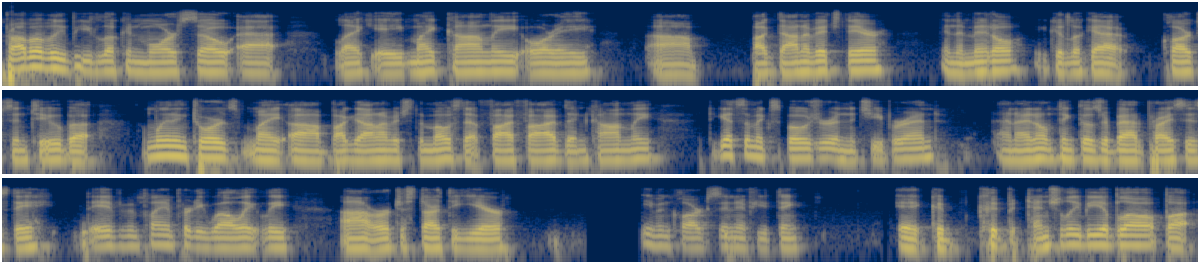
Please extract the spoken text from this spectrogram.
Probably be looking more so at like a Mike Conley or a uh, Bogdanovic there in the middle. You could look at Clarkson too, but I'm leaning towards my uh, Bogdanovic the most at five five, then Conley to get some exposure in the cheaper end. And I don't think those are bad prices. They they've been playing pretty well lately, uh, or to start the year. Even Clarkson, if you think it could could potentially be a blowout, but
